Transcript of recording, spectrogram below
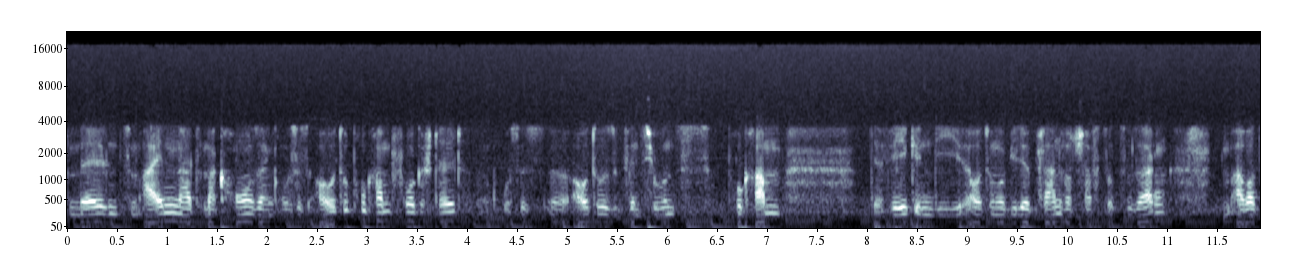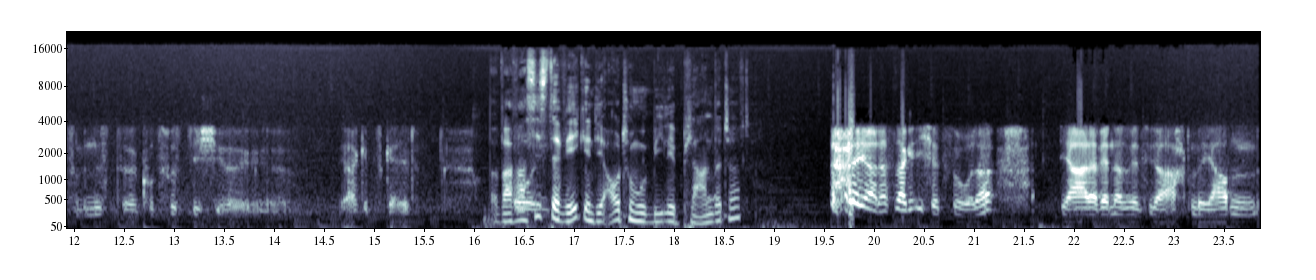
zu melden. Zum einen hat Macron sein großes Autoprogramm vorgestellt, ein großes äh, Autosubventionsprogramm, der Weg in die automobile Planwirtschaft sozusagen. Aber zumindest äh, kurzfristig äh, ja, gibt es Geld. Was Und ist der Weg in die automobile Planwirtschaft? ja, das sage ich jetzt so, oder? Ja, da werden also jetzt wieder 8 Milliarden,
